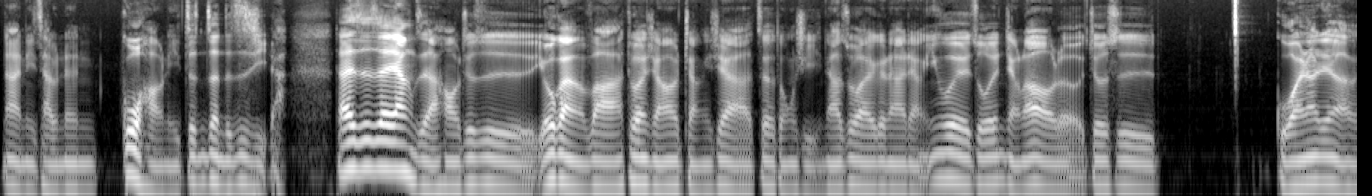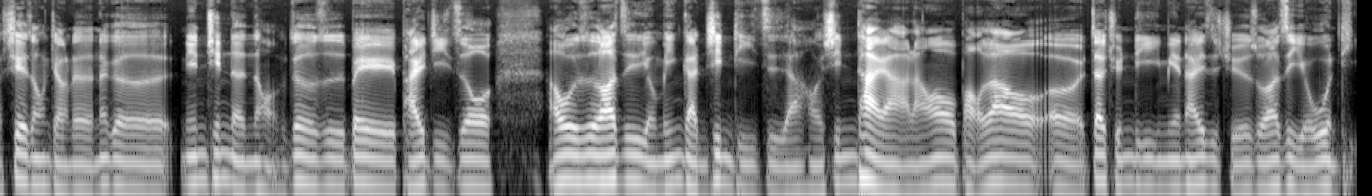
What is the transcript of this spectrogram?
那你才能过好你真正的自己啊！但是这样子啊，哈，就是有感而发，突然想要讲一下这个东西，拿出来跟大家讲。因为昨天讲到了，就是古玩那天啊，谢总讲的那个年轻人哦，就是被排挤之后，然后或者说他自己有敏感性体质啊，心态啊，然后跑到呃在群体里面，他一直觉得说他自己有问题。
